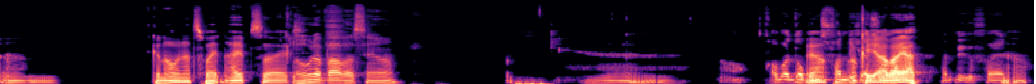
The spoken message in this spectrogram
ähm, Genau, in der zweiten Halbzeit. Ich glaube, da war was, ja. Äh, aber Dobbins ja, fand ich okay, also, aber er hat, hat mir gefallen. Ja.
